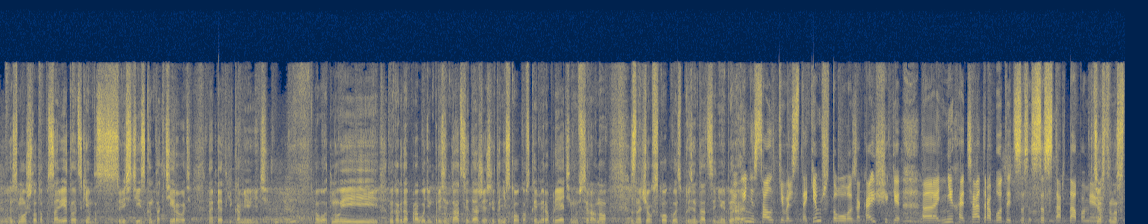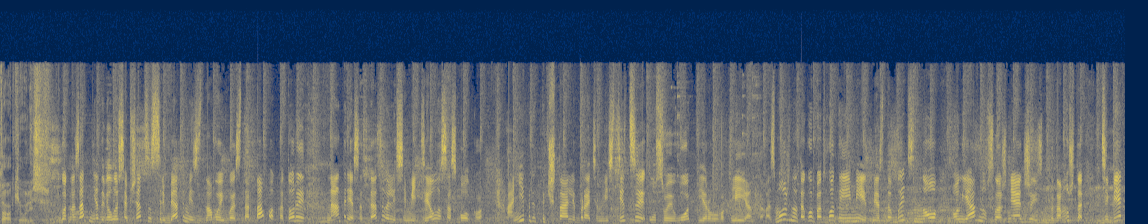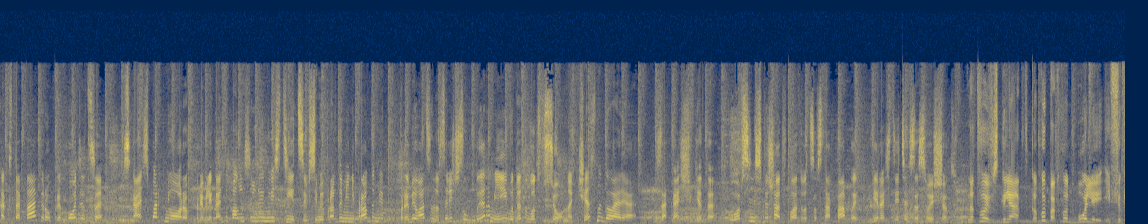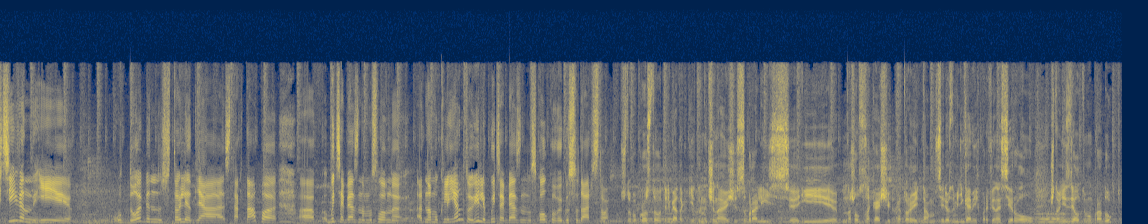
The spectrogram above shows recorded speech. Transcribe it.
То есть может что-то посоветовать, с кем-то свести, сконтактировать, ну, опять-таки комьюнити. Mm-hmm. Вот. Ну и мы когда проводим презентации, даже если это не скоковское мероприятие, мы все равно значок Скокова из презентации не убираем. Вы не сталкивались с таким, что заказчики э, не хотят работать со, со стартапами? Естественно, сталкивались. Год назад мне довелось общаться с ребятами из одного ИБ-стартапа, которые на отрез отказывались иметь дело со Сколково. Они предпочитали брать инвестиции у своего первого клиента. Возможно, такой подход и имеет место быть, но он явно усложняет жизнь, потому что тебе, как стартаперу, приходится искать партнеров, привлекать дополнительные инвестиции, всеми правдами и неправдами пробиваться на встречи с лдерами и вот это вот все. Но, честно говоря, заказчики это вовсе не спешат вкладываться в стартапы и растить их за свой счет. На твой взгляд, какой подход более эффективен и удобен, что ли, для стартапа э, быть обязанным условно одному клиенту или быть обязанным Сколково и государству? Чтобы просто вот ребята какие-то начинающие собрались и нашелся заказчик, который там серьезными деньгами их профинансировал, что они сделают ему продукт,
